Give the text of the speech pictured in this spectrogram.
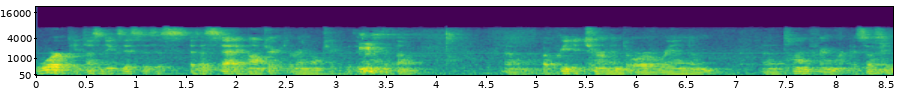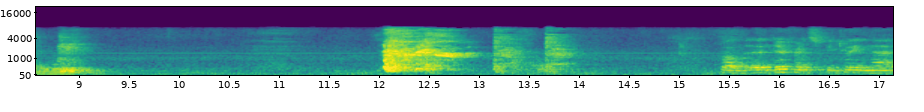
work. It doesn't exist as a, as a static object or an object with a kind of a, uh, a predetermined or a random uh, time framework associated with it. Well, the difference between that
